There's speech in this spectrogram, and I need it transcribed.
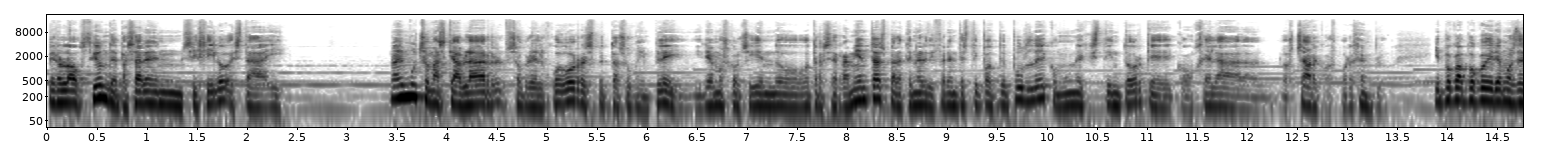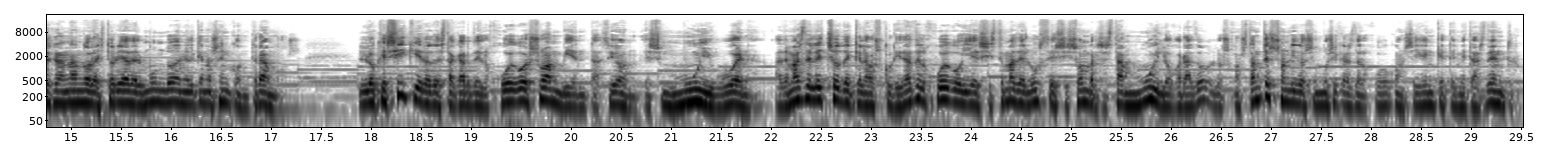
pero la opción de pasar en sigilo está ahí. No hay mucho más que hablar sobre el juego respecto a su gameplay. Iremos consiguiendo otras herramientas para tener diferentes tipos de puzzle, como un extintor que congela los charcos, por ejemplo. Y poco a poco iremos desgranando la historia del mundo en el que nos encontramos. Lo que sí quiero destacar del juego es su ambientación, es muy buena. Además del hecho de que la oscuridad del juego y el sistema de luces y sombras está muy logrado, los constantes sonidos y músicas del juego consiguen que te metas dentro.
